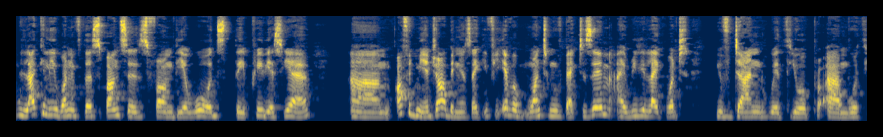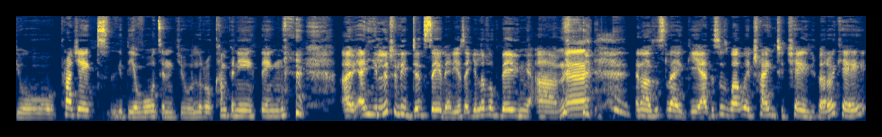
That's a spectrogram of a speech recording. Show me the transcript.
luckily, one of the sponsors from the awards the previous year um, offered me a job and he was like, if you ever want to move back to Zim, I really like what you've done with your um, with your project, the awards and your little company thing. and he literally did say that. He was like, your little thing. Um, uh. and I was just like, yeah, this is what we're trying to change, but okay.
